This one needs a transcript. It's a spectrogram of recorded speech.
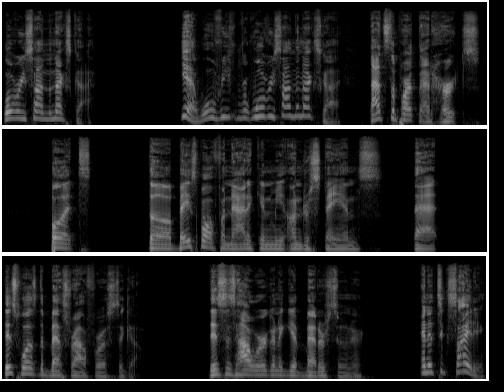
We'll resign the next guy. Yeah, we'll re- we'll resign the next guy. That's the part that hurts. But the baseball fanatic in me understands that this was the best route for us to go. This is how we're going to get better sooner. And it's exciting.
